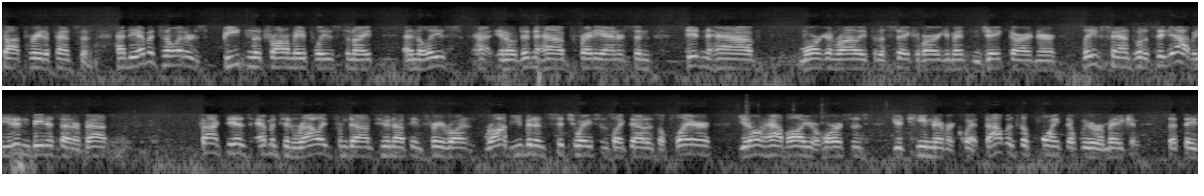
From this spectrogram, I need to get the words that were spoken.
top three defensemen. Had the Edmonton Oilers beaten the Toronto Maple Leafs tonight, and the Leafs, uh, you know, didn't have Freddie Andersen, didn't have Morgan Rielly for the sake of argument, and Jake Gardiner, Leafs fans would have said, yeah, but you didn't beat us at our best. Fact is, Edmonton rallied from down 2 nothing 3 run. Rob, you've been in situations like that as a player. You don't have all your horses. Your team never quit. That was the point that we were making, that they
